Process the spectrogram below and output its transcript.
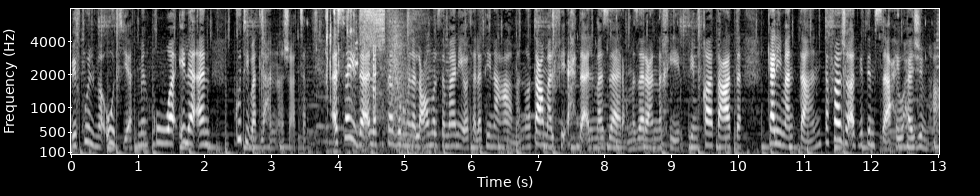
بكل ما أوتيت من قوة إلى أن كتبت لها النجاة. السيدة التي تبلغ من العمر 38 عاما وتعمل في إحدى المزارع مزارع النخيل في مقاطعة كاليمانتان تفاجأت بتمساح يهاجمها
